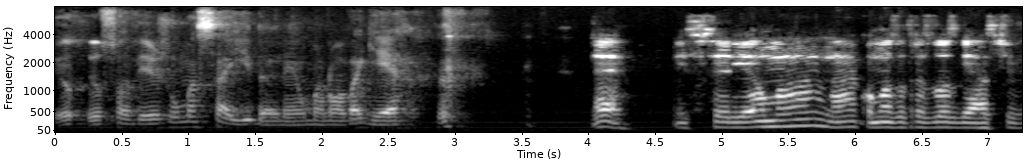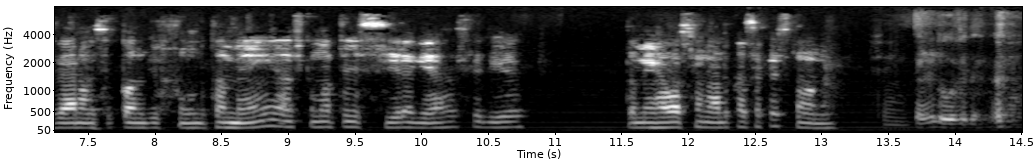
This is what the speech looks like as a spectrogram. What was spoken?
eu, eu só vejo uma saída, né? Uma nova guerra. é, isso seria uma, né? Como as outras duas guerras tiveram esse pano de fundo também, acho que uma terceira guerra seria também relacionada com essa questão, né? Sim. Sem dúvida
